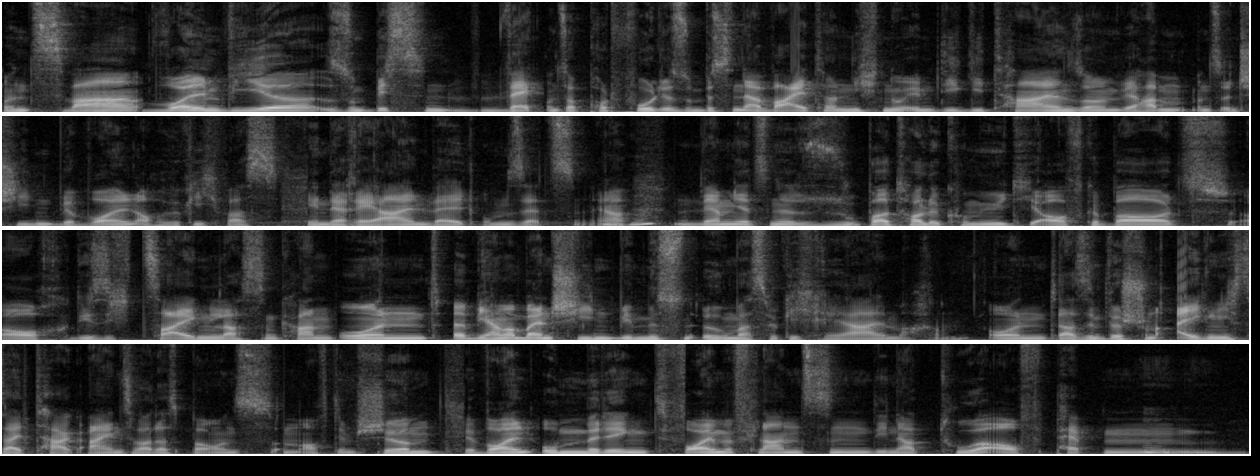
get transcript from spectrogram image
Und zwar wollen wir so ein bisschen weg, unser Portfolio so ein bisschen erweitern, nicht nur im digitalen, sondern wir haben uns entschieden, wir wollen auch wirklich was in der realen Welt umsetzen. Ja? Mhm. Wir haben jetzt eine super tolle Community aufgebaut, auch die sich zeigen lassen kann. Und äh, wir haben aber entschieden, wir müssen irgendwas wirklich real machen. Und da sind wir schon eigentlich seit Tag 1 war das bei uns ähm, auf dem Schirm. Wir wollen unbedingt Bäume pflanzen, die Natur aufpeppen, mhm.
